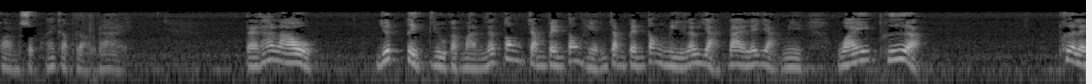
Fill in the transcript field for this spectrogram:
ความสุขให้กับเราได้ แต่ถ้าเรายึดติดอยู่กับมัน แล้วต้องจำเป็นต้องเห็นจำเป็นต้องมีแล้วอยากได้และอยากมีไว้เพื่อ เพื่ออะไร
